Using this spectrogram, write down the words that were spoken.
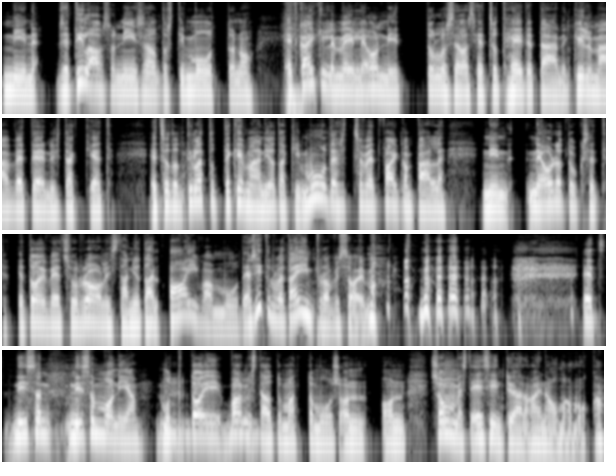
niin se tilaus on niin sanotusti muuttunut. Että kaikille meille on niitä tullut sellaisia, että sut heitetään kylmään veteen yhtäkkiä, että, että sut on tilattu tekemään jotakin muuta ja sitten sä menet paikan päälle, niin ne odotukset ja toiveet sun roolista on jotain aivan muuta. Ja sitten ruvetaan improvisoimaan. Et niissä, on, niissä on monia, mutta Mm. toi valmistautumattomuus on, on, se on mun mielestä esiintyjän aina oma moka.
